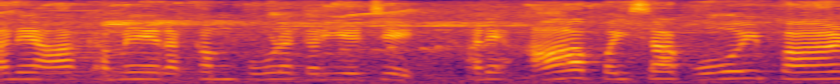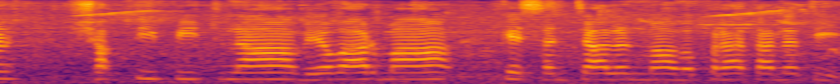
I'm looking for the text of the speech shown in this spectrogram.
અને આ અમે રકમ પૂર્ણ કરીએ છીએ. અને આ પૈસા કોઈ પણ શક્તિપીઠના વ્યવહારમાં કે સંચાલનમાં વપરાતા નથી.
